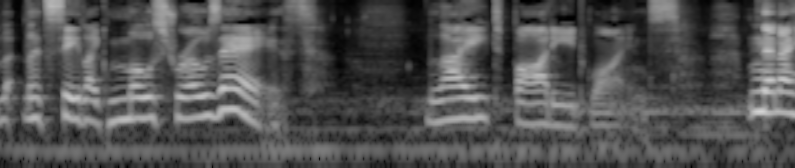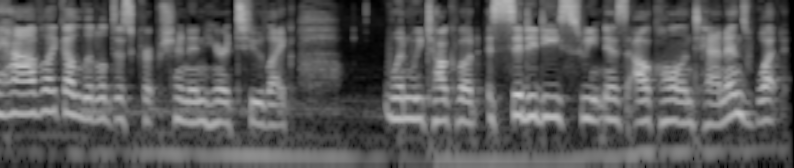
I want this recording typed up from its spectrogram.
let's say like most rosés, light bodied wines. And then I have like a little description in here too, like when we talk about acidity, sweetness, alcohol, and tannins, what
